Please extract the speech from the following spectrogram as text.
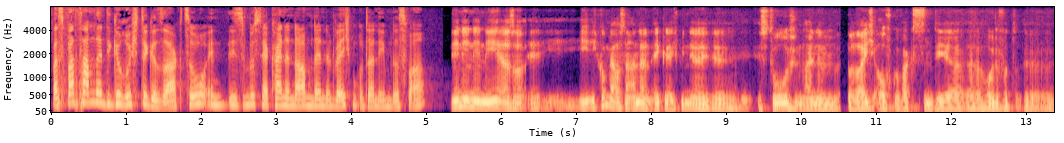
Was, was haben denn die Gerüchte gesagt so? In, Sie müssen ja keine Namen nennen, in welchem Unternehmen das war. Nee, nee, nee, nee. Also äh, ich, ich komme ja aus einer anderen Ecke. Ich bin ja äh, historisch in einem Bereich aufgewachsen, der äh, heute vor äh,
